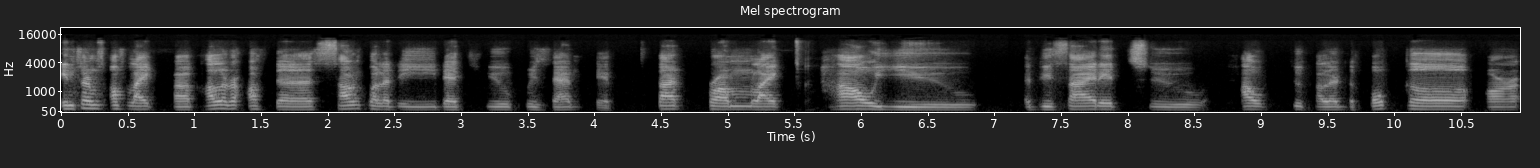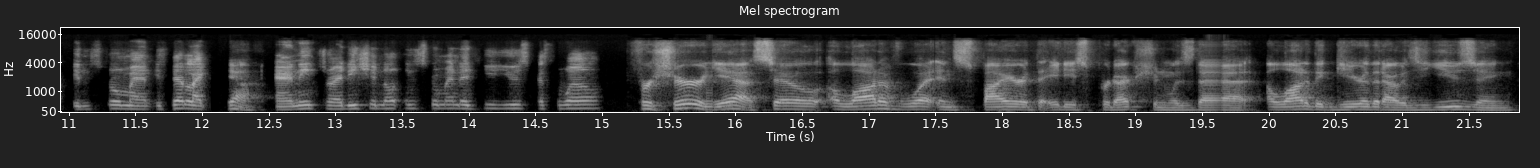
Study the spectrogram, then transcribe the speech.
in terms of like uh, color of the sound quality that you presented. Start from like how you decided to how to color the vocal or instrument. Is there like yeah. any traditional instrument that you use as well? For sure yeah. So a lot of what inspired the 80s production was that a lot of the gear that i was using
